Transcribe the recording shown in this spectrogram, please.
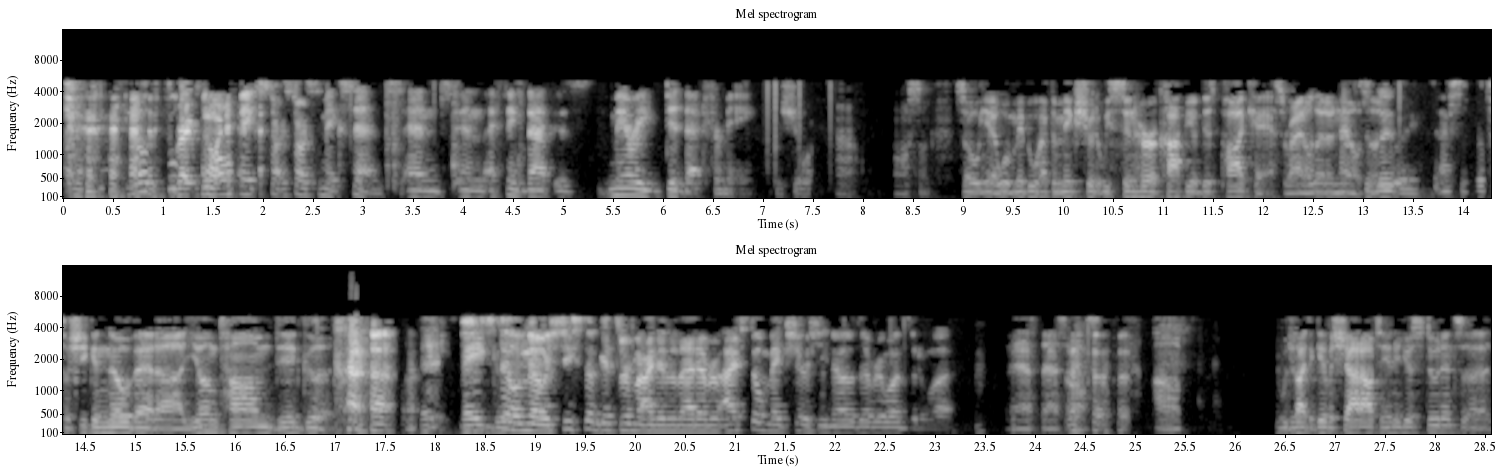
you know, you know, the Great it all point. makes, start, starts to make sense, and and I think that is Mary did that for me for sure. Awesome. So yeah, well maybe we'll have to make sure that we send her a copy of this podcast, right? I'll let her know. So Absolutely, absolutely. so she can know that uh, young Tom did good. Made she good. still knows. She still gets reminded of that every. I still make sure she knows every once in a while. That's that's awesome. um, would you like to give a shout out to any of your students, uh,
